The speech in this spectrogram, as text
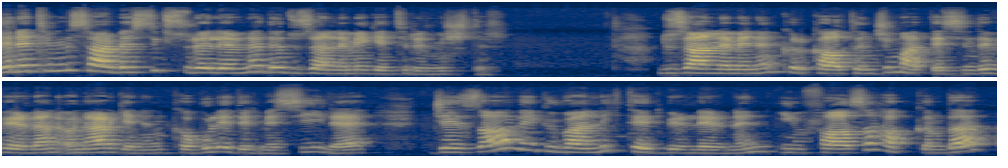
Denetimli serbestlik sürelerine de düzenleme getirilmiştir. Düzenlemenin 46. maddesinde verilen önergenin kabul edilmesiyle ceza ve güvenlik tedbirlerinin infazı hakkında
